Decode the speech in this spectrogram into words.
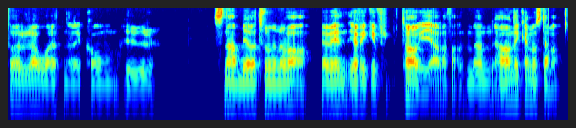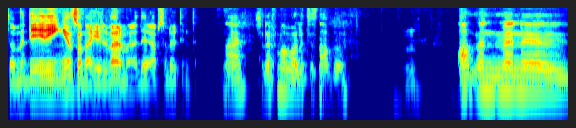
förra året när det kom hur snabb jag var tvungen att vara. Jag, vet, jag fick ju tag i i alla fall, men ja, det kan nog stämma. Men det är ingen sån där hyllvärmare, det är det absolut inte. Nej, så där får man vara lite snabb då. Mm. Ja, men, men eh,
